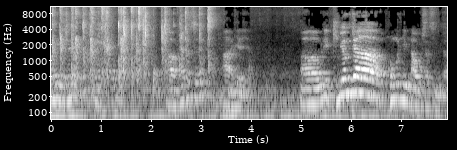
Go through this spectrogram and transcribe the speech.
어디 계세요? 아, 가셨어요? 아, 예, 예. 어, 우리 김영자 고문님 나오셨습니다.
